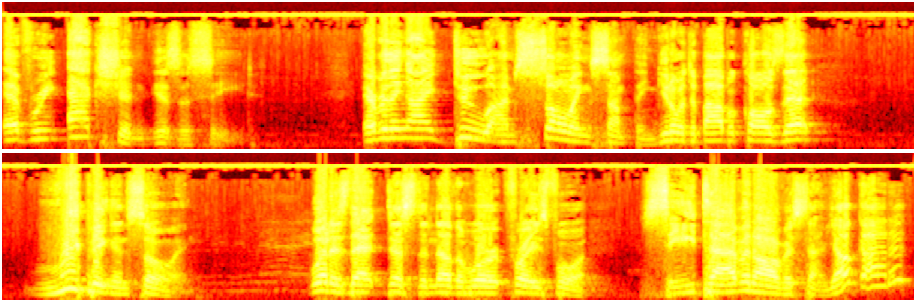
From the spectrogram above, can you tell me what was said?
Every action is a seed. Everything I do, I'm sowing something. You know what the Bible calls that? Reaping and sowing. What is that? Just another word phrase for seed time and harvest time. Y'all got it?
